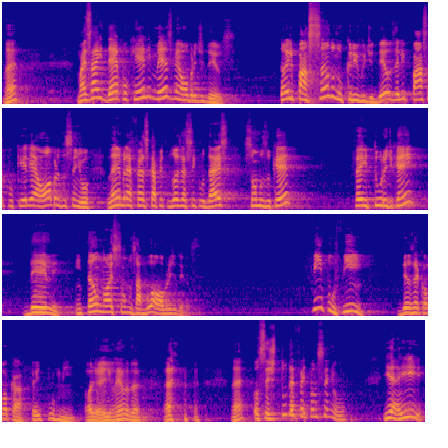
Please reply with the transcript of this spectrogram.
Né? Mas a ideia é porque ele mesmo é obra de Deus. Então, ele passando no crivo de Deus, ele passa porque ele é obra do Senhor. Lembra Efésios capítulo 2, versículo 10? Somos o quê? Feitura de quem? Dele. Então, nós somos a boa obra de Deus. Fim por fim, Deus vai colocar, feito por mim. Olha aí, lembra? Da... né? Ou seja, tudo é feito pelo Senhor. E aí,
